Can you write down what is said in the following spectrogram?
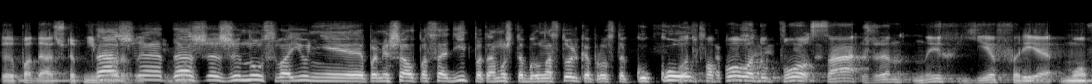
э, подаст, чтобы не даже, мерзнуть. Даже жену свою не помешал посадить, потому что был настолько просто кукол. Вот по поводу посаженных Ефремов.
